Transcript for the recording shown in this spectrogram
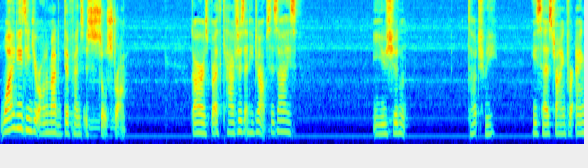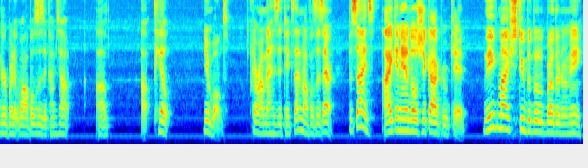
Why do you think your automatic defense is so strong? Gaara's breath catches and he drops his eyes. You shouldn't touch me, he says, trying for anger, but it wobbles as it comes out. I'll. I'll kill. You won't. Kurama hesitates, then ruffles his hair. Besides, I can handle Shukaku, kid. Leave my stupid little brother to me.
